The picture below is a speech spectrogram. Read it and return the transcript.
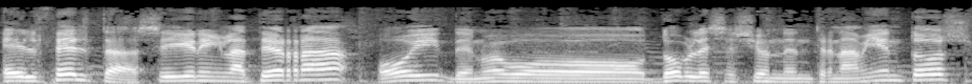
El Celta sigue en Inglaterra, hoy de nuevo doble sesión de entrenamientos.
